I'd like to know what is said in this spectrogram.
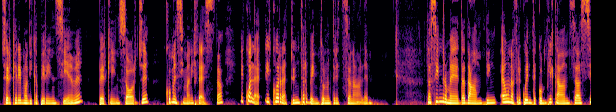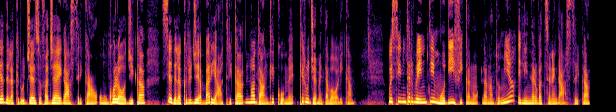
Cercheremo di capire insieme perché insorge, come si manifesta e qual è il corretto intervento nutrizionale. La sindrome da dumping è una frequente complicanza sia della chirurgia esofagea gastrica oncologica sia della chirurgia bariatrica, nota anche come chirurgia metabolica. Questi interventi modificano l'anatomia e l'innervazione gastrica,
